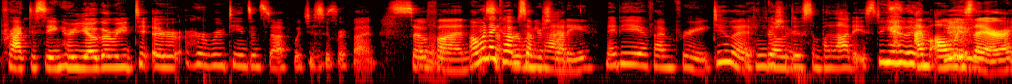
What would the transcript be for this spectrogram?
practicing her yoga routine or her routines and stuff, which is super fun. So fun. I want to come when sometime. you're. Maybe if I'm free, Do it. we can go sure. do some Pilates together. I'm always there.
